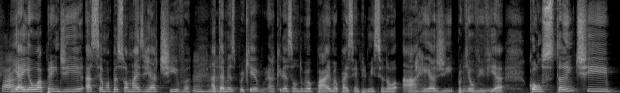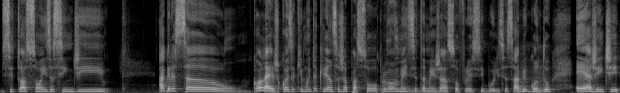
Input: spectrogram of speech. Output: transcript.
Claro. E aí eu aprendi a ser uma pessoa mais reativa. Uhum. Até mesmo porque a criação do meu pai, meu pai sempre me ensinou a reagir, porque Uhum. eu vivia constante situações assim de agressão, colégio, coisa que muita criança já passou. Provavelmente Sim. você também já sofreu esse bullying, você sabe o Uhum. quanto é a gente.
